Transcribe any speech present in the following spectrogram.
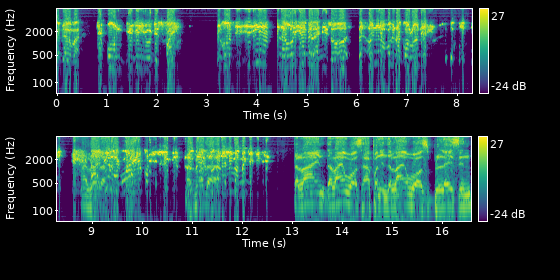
abịama, keep on giving you this fire. Because ihe na ọrụ ya bịa like this, ọ- onye abụghị na call onye. My I brother. feel like why you My brother. The line, the line was happening. The line was blazing,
